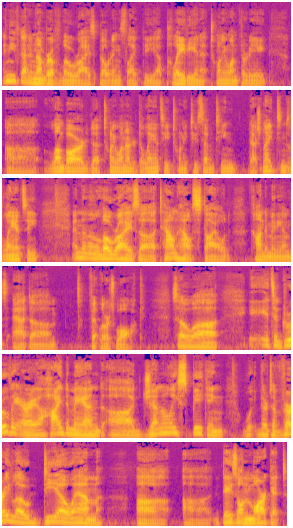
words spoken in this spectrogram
And you've got a number of low rise buildings like the uh, Palladian at 2138 uh, Lombard, uh, 2100 Delancey, 2217 19 Delancey, and then the low rise uh, townhouse styled condominiums at um, Fitler's Walk. So uh, it's a groovy area, high demand. Uh, generally speaking, w- there's a very low DOM, uh, days on market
